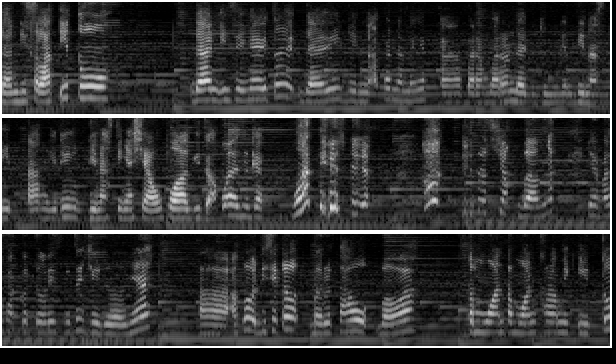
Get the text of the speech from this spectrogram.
Dan di selat itu dan isinya itu dari din, apa namanya uh, barang-barang dari dinasti Tang. Jadi dinastinya Xiaohua gitu. Aku langsung kayak what? Gitu ya. Itu shock banget. Ya pas aku tulis itu judulnya uh, aku di situ baru tahu bahwa temuan-temuan keramik itu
